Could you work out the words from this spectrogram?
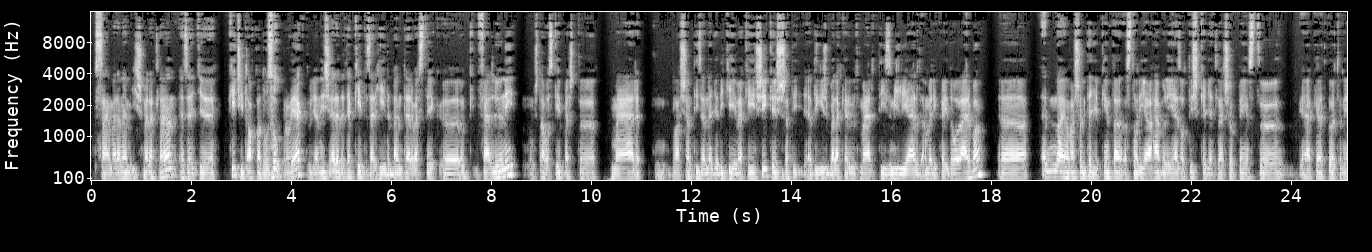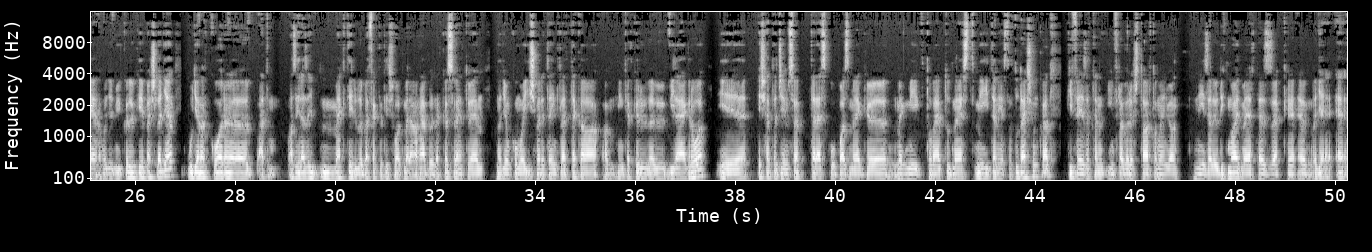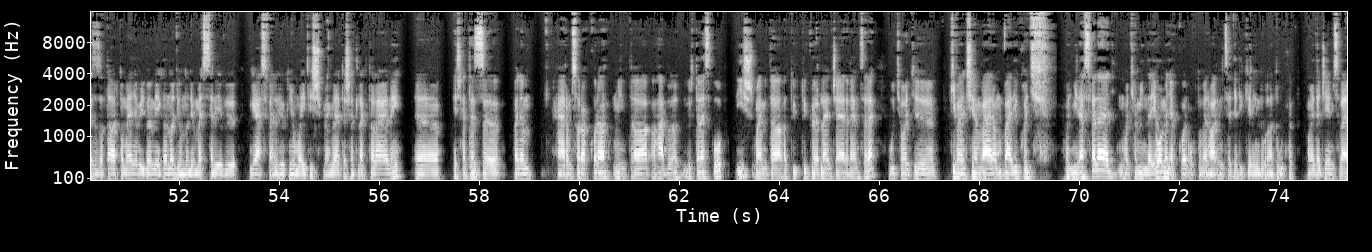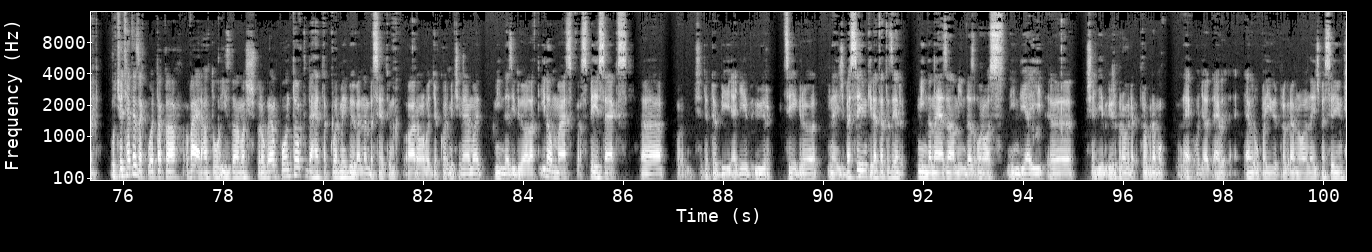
számára nem ismeretlen. Ez egy uh, kicsit akadozó projekt, ugyanis eredetileg 2007-ben tervezték uh, fellőni, most ahhoz képest uh, már lassan 14. éve késik, és hát eddig is belekerült már 10 milliárd amerikai dollárba. Nagyon hasonlít egyébként a, a sztoria a Hubble-éhez, ott is kegyetlen sok pénzt el kellett költeni, hogy működőképes legyen. Ugyanakkor hát azért az egy megtérülő befektetés volt, mert a Hubble-nek köszönhetően nagyon komoly ismereteink lettek a, a minket körülvevő világról, és hát a James Webb teleszkóp az meg, meg még tovább tudna ezt mélyíteni, ezt a tudásunkat. Kifejezetten infravörös tartományban nézelődik majd, mert ezek, e, ez az a tartomány, amiben még a nagyon-nagyon messze lévő gázfelhők nyomait is meg lehet esetleg találni. És hát ez majdnem háromszor akkora, mint a, a Hubble űrteleszkóp is, mint a, a tükörlencse rendszere, úgyhogy kíváncsian várom, várjuk, hogy, hogy mi lesz vele, hogyha minden jól megy, akkor október 31-én indulhat útnak majd a James Webb. Úgyhogy hát ezek voltak a, a várható izgalmas programpontok, de hát akkor még bőven nem beszéltünk arról, hogy akkor mit csinál majd mindez idő alatt Elon Musk, a SpaceX, uh, és a többi egyéb űr cégről ne is beszéljünk, illetve hát azért mind a NASA, mind az orosz, indiai uh, és egyéb űrprogramok hogy az európai űrprogramról ne is beszéljünk,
